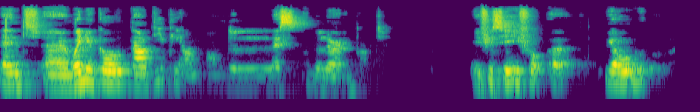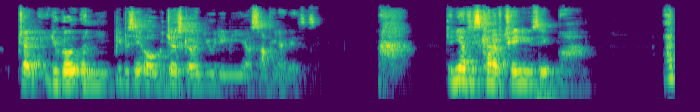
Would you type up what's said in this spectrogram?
And uh, when you go now deeply on, on the less on the learning part, if you see if uh, you know you go and people say, "Oh, just go on Udemy or something like this." then you have this kind of training. You say, oh, "I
